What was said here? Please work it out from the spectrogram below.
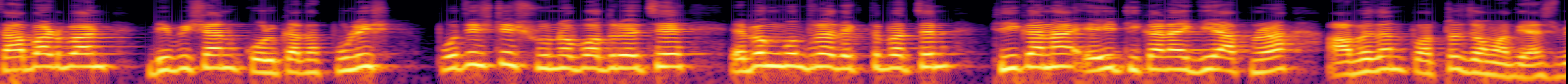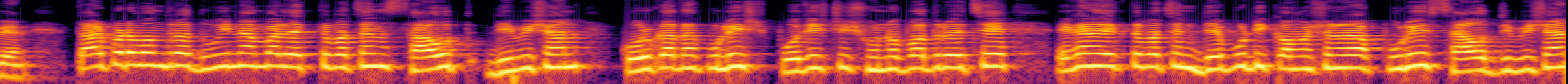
suburban division, Kolkata police পঁচিশটি শূন্যপদ রয়েছে এবং বন্ধুরা দেখতে পাচ্ছেন ঠিকানা, এই ঠিকানায় গিয়ে আপনারা আবেদনপত্র জমা দিয়ে আসবেন। তারপরে বন্ধুরা দুই নাম্বার দেখতে পাচ্ছেন সাউথ ডিভিশন, কলকাতা পুলিশ পঁচিশটি শূন্যপদ রয়েছে। এখানে দেখতে পাচ্ছেন deputy commissioner of police, south division,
